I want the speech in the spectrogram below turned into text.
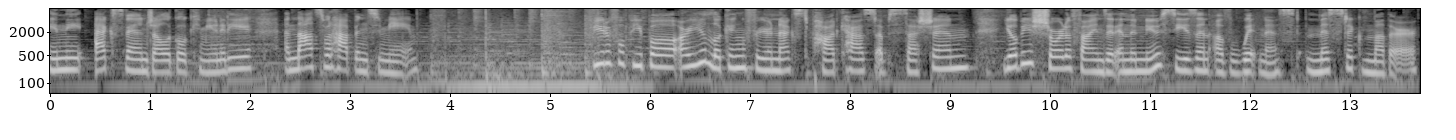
in the evangelical community, and that's what happened to me. Beautiful people, are you looking for your next podcast obsession? You'll be sure to find it in the new season of Witnessed Mystic Mother,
